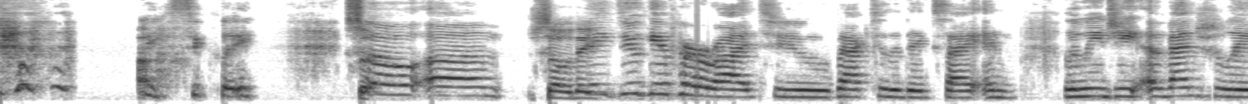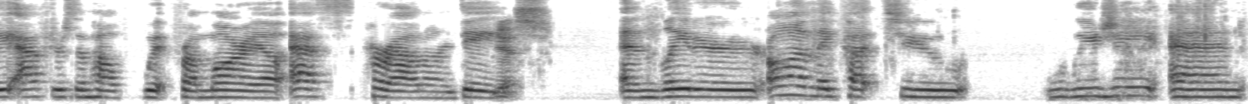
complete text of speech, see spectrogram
Basically. So, So, um, so they, they do give her a ride to back to the dig site, and Luigi eventually, after some help with, from Mario, asks her out on a date. yes, And later on, they cut to Luigi and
